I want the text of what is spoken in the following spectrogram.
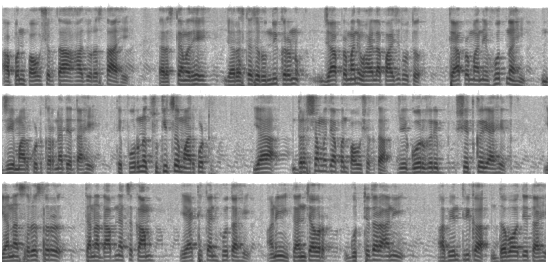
आपण पाहू शकता हा जो रस्ता आहे रस्त्यामध्ये ज्या रस्त्याचं रुंदीकरण ज्याप्रमाणे व्हायला पाहिजेत होतं त्याप्रमाणे होत नाही. जे मारकोट करण्यात येत आहे ते पूर्ण चुकीचं मारकोट या दृश्यामध्ये आपण पाहू शकता. जे गोरगरीब शेतकरी आहेत यांना सरळ सरळ त्यांना दाबण्याचं काम या ठिकाणी होत आहे आणि त्यांच्यावर गुत्तेदार आणि अभियंत्रिका दबाव देत आहे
